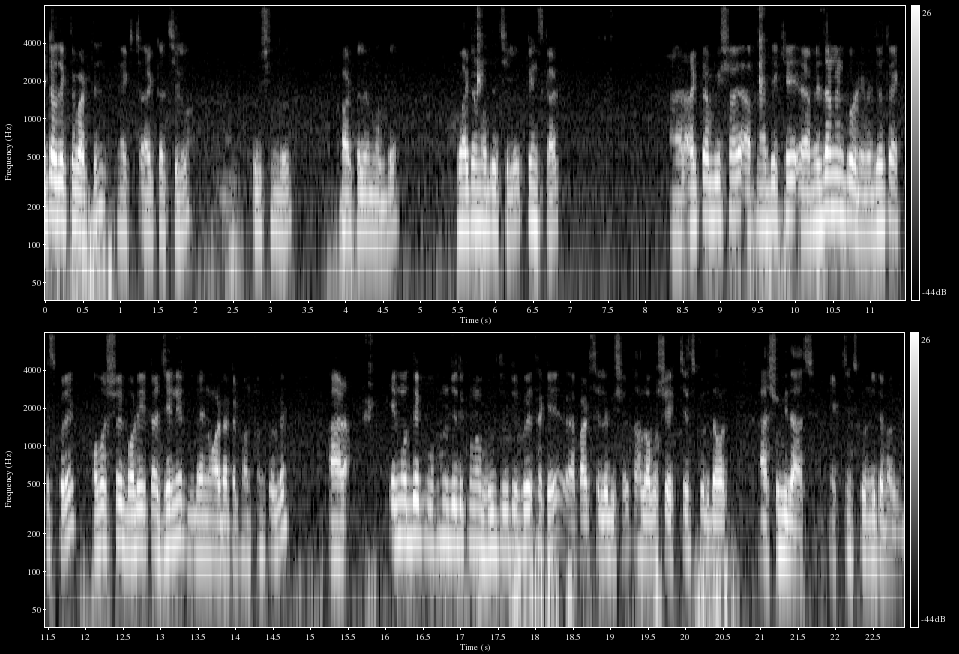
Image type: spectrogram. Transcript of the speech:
এটাও দেখতে পারতেন। নেক্সট আরেকটা ছিল। খুবই সুন্দর। পার্পেলের মধ্যে। হোয়াইটের মধ্যে ছিল, প্রিন্স কার্ড। আর আরেকটা বিষয়, আপনার দেখে মেজারমেন্ট করে নেবেন। যেহেতু এক পিস করে, অবশ্যই বডিটা জেনে দেন অর্ডারটা কনফার্ম করবেন। আর এর মধ্যে কখনো যদি কোনো ভুল ত্রুটি হয়ে থাকে পার্সেলের বিষয়, তাহলে অবশ্যই এক্সচেঞ্জ করে দেওয়ার সুবিধা আছে। এক্সচেঞ্জ করে নিতে পারবেন।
